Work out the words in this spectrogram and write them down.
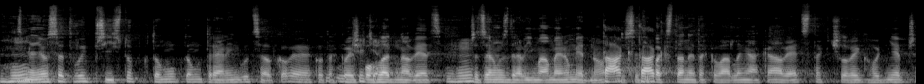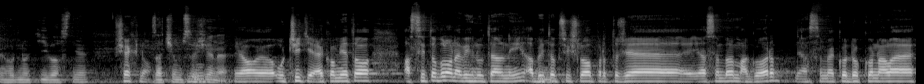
Mm-hmm. Změnil se tvůj přístup k tomu, k tomu tréninku celkově, jako takový Určitě. pohled na věc? Mm-hmm. Přece jenom zdraví máme jenom jedno. Tak, Když se tak. to pak stane takováhle nějaká věc, tak člověk hodně přehodnotí vlastně, Všechno. za čem se mm. žene. Jo, jo, určitě. Jako mě to, asi to bylo nevyhnutelné, aby mm. to přišlo, protože já jsem byl magor, já jsem jako dokonale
